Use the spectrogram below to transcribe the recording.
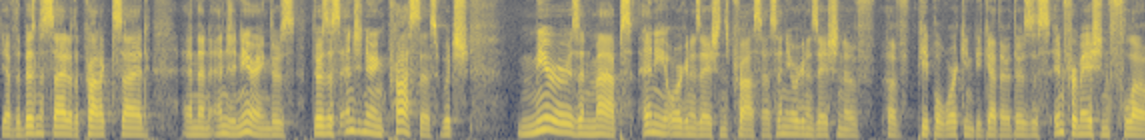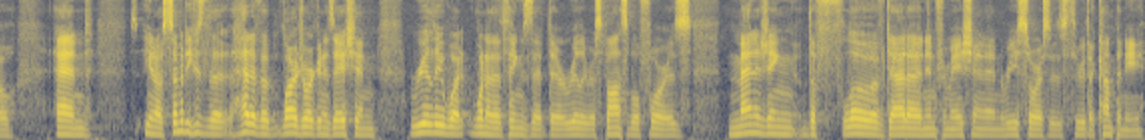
you have the business side or the product side, and then engineering. There's there's this engineering process which mirrors and maps any organization's process, any organization of of people working together. There's this information flow and you know somebody who's the head of a large organization really what one of the things that they're really responsible for is managing the flow of data and information and resources through the company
